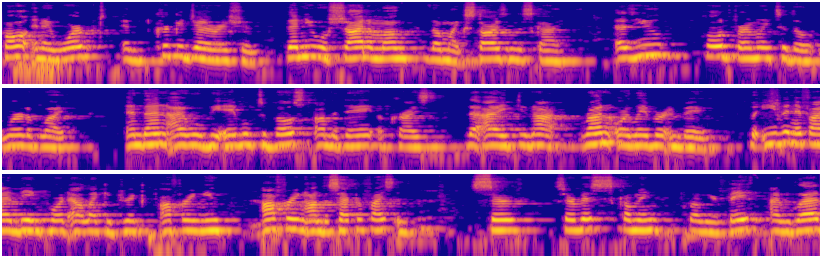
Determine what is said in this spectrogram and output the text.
fault in a warped and crooked generation. Then you will shine among them like stars in the sky, as you hold firmly to the word of life. And then I will be able to boast on the day of Christ that I do not run or labor in vain. But even if I am being poured out like a drink, offering you, offering on the sacrifice and serve service coming from your faith. I'm glad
